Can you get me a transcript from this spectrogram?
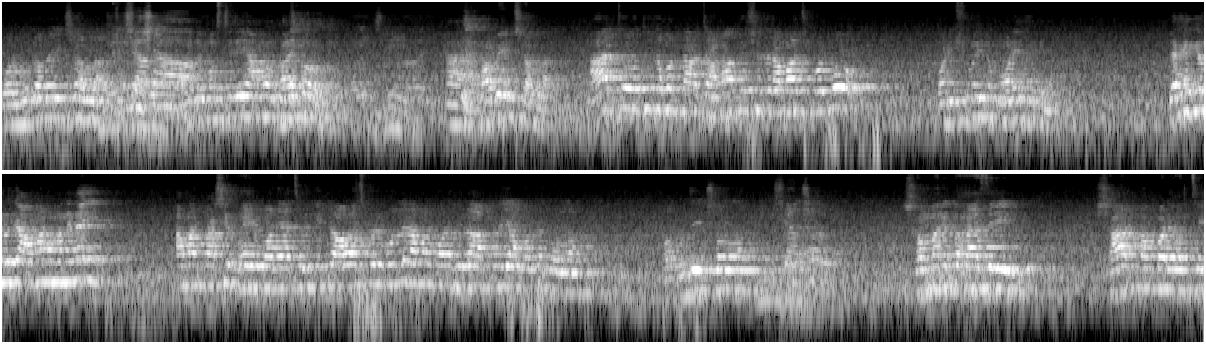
পড়ব তো আমরা ইনশাআল্লাহ। আমাদের মসজিদে আমল হয় তো? হ্যাঁ হবে ইনশাআল্লাহ। আর যেহেতু যখন না জামাতের সাথে নামাজ পড়ব অনেক সময় তো মনে থাকে না। দেখা গেল যে আমার মনে নাই আমার পাশের ভাইয়ের মনে আছে উনি একটু আওয়াজ করে বললেন আমার মনে হলো আমি ওই আমলটা করলাম। অবধি ইনশাআল্লাহ। সম্মানিত হাজিরিন সাত নম্বরে হচ্ছে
